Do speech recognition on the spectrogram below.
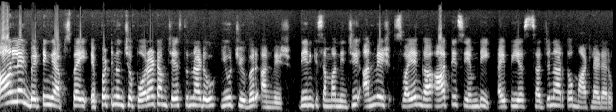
Online betting apps పై ఎప్పటి నుంచో పోరాటం చేస్తున్నాడు యూట్యూబర్ అన్వేష్. దీనికి సంబంధించి అన్వేష్ స్వయంగా ఆర్టీసీ ఎండి ఐపీఎస్ సజ్జనార్తో మాట్లాడారు.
